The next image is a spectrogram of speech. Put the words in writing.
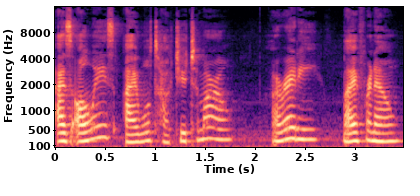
As always, I will talk to you tomorrow. Alrighty, bye for now.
